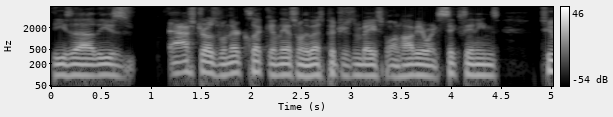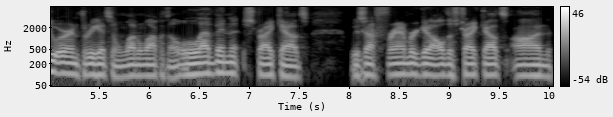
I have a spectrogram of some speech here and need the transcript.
These uh these Astros, when they're clicking, they have some of the best pitchers in baseball. And Javier went six innings, two earned, three hits, and one walk with 11 strikeouts. We saw Framber get all the strikeouts on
